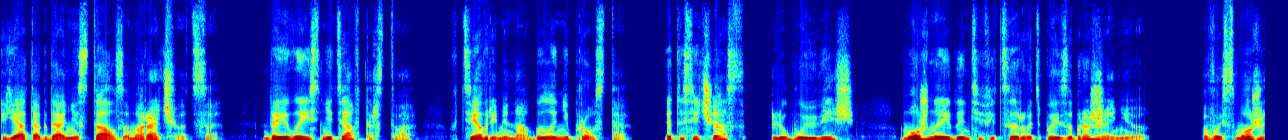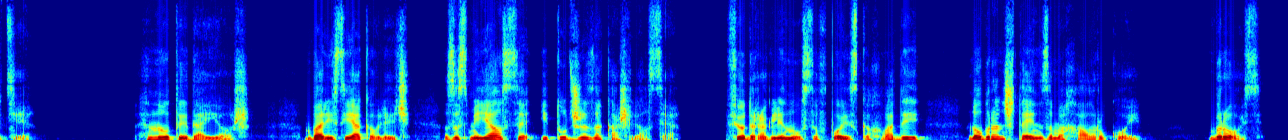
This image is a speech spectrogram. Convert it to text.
Я тогда не стал заморачиваться. Да и выяснить авторство в те времена было непросто. Это сейчас любую вещь можно идентифицировать по изображению. Вы сможете? Ну ты даешь. Борис Яковлевич засмеялся и тут же закашлялся. Федор оглянулся в поисках воды, но Бронштейн замахал рукой. «Брось,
